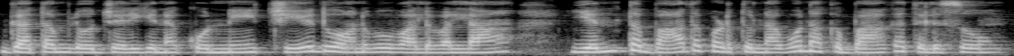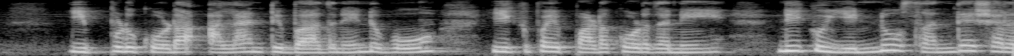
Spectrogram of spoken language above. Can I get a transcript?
గతంలో జరిగిన కొన్ని చేదు అనుభవాల వల్ల ఎంత బాధపడుతున్నావో నాకు బాగా తెలుసు. ఇప్పుడు కూడా అలాంటి బాధని నువ్వు ఇకపై పడకూడదని నీకు ఎన్నో సందేశాల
